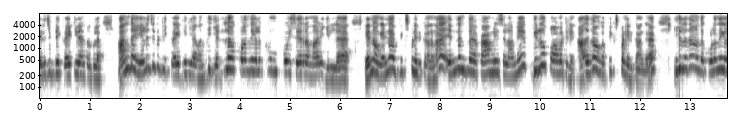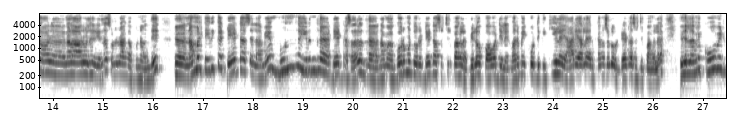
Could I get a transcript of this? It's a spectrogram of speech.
எலிஜிபிலிட்டி கிரைட்டீரியான் இருக்குல்ல அந்த எலிஜிபிலிட்டி கிரைட்டீரியா வந்து எல்லா குழந்தைகளுக்கும் போய் சேர்ற மாதிரி இல்ல. ஏன்னா அவங்க என்ன பிக்ஸ் பண்ணிருக்காங்கன்னா எந்தெந்த ஃபேமிலிஸ் எல்லாமே பிலோ பாவர்ட்டி லைன் அதுதான் அவங்க பிக்ஸ் பண்ணிருக்காங்க. இதுலதான் அந்த குழந்தைகள் நல ஆர்வலர்கள் என்ன சொல்றாங்க அப்படின்னா வந்து நம்மள்ட்ட இருக்க டேட்டாஸ் எல்லாமே முன்ன இருந்த டேட்டாஸ் அதாவது இந்த நம்ம கவர்மெண்ட் ஒரு டேட்டாஸ் வச்சிருப்பாங்கல்ல பிலோ பாவர்ட்டி லைன் வறுமை கோட்டுக்கு கீழே யார் யாரெல்லாம் இருக்காங்கன்னு சொல்லிட்டு ஒரு டேட்டாஸ் வச்சிருப்பாங்கல்ல இது எல்லாமே கோவிட்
